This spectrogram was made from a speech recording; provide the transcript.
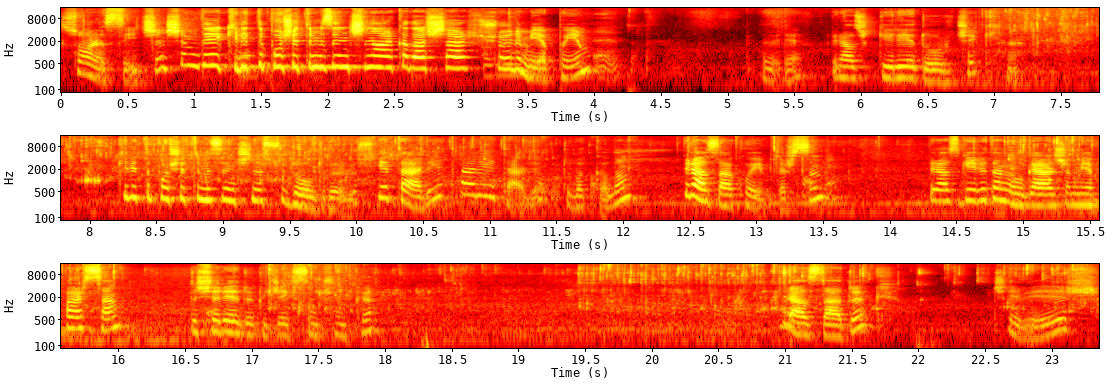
Sonrası için. Şimdi kilitli poşetimizin içine arkadaşlar şöyle mi yapayım? Evet. Öyle. Birazcık geriye doğru çek. Kilitli poşetimizin içine su dolduruyoruz. Yeterli, yeterli, yeterli. Dur bakalım. Biraz daha koyabilirsin. Biraz geriden Ilgar'cığım yaparsan dışarıya dökeceksin çünkü. Biraz daha dök. Çevir.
